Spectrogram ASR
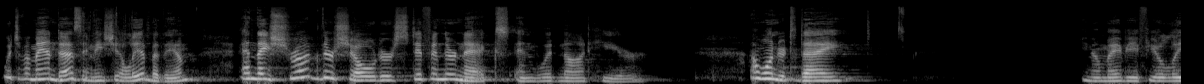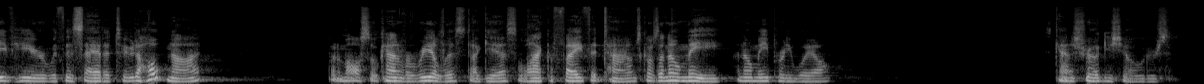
Which if a man does them, he shall live by them. And they shrugged their shoulders, stiffened their necks, and would not hear. I wonder today, you know, maybe if you'll leave here with this attitude. I hope not. But I'm also kind of a realist, I guess, lack of faith at times, because I know me. I know me pretty well. Just kind of shrug your shoulders.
